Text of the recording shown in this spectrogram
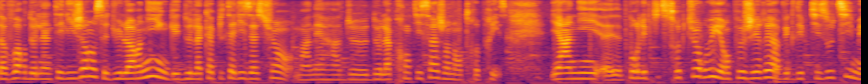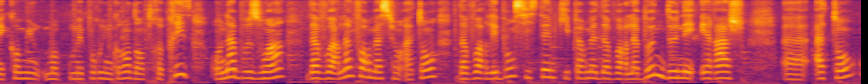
d'avoir de l'intelligence et du learning et de la capitalisation de, de l'apprentissage en entreprise. Pour les petites structures, oui, on peut gérer avec des petits outils, mais comme mais pour une grande entreprise on a besoin d'avoir l'information à temps, d'avoir les bons systèmes qui permettent d'avoir la bonne donnée RH euh, à temps.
